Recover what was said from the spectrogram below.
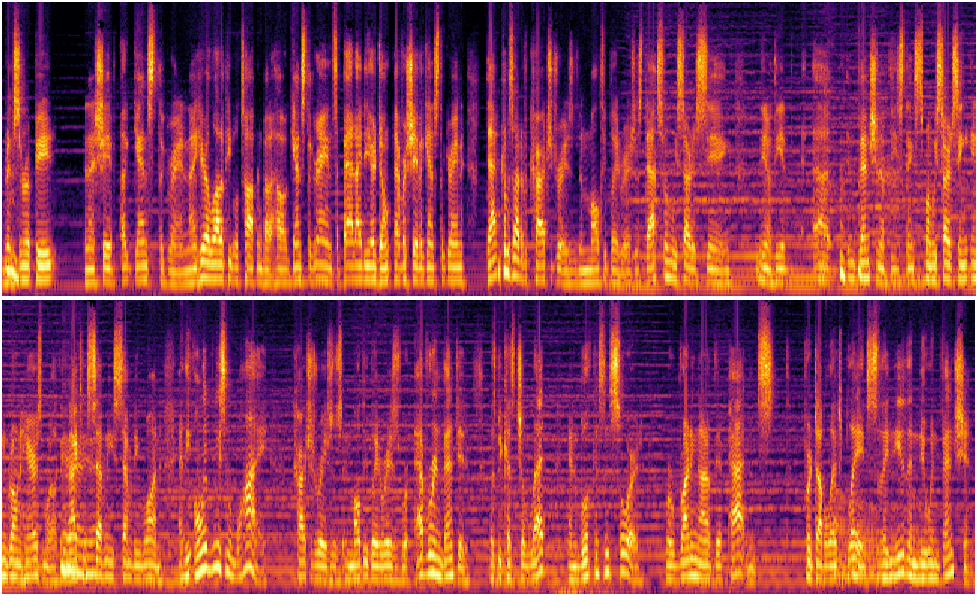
rinse mm. and repeat, and I shave against the grain. And I hear a lot of people talking about how against the grain is a bad idea. Don't ever shave against the grain. That comes out of cartridge razors and multi-blade razors. That's when we started seeing, you know, the uh, invention of these things. It's when we started seeing ingrown hairs more, like in yeah, 1970, yeah. 71. And the only reason why cartridge razors and multi-blade razors were ever invented was because Gillette and Wilkinson Sword were running out of their patents for double-edged oh. blades, so they needed a new invention.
